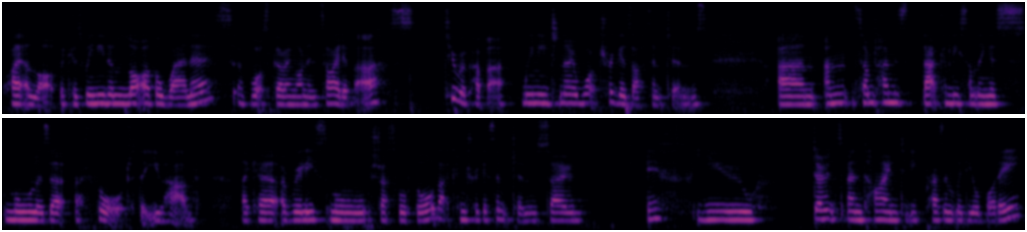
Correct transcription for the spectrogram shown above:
quite a lot because we need a lot of awareness of what's going on inside of us to recover. We need to know what triggers our symptoms. Um, and sometimes that can be something as small as a, a thought that you have, like a, a really small stressful thought that can trigger symptoms. So if you don't spend time to be present with your body,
